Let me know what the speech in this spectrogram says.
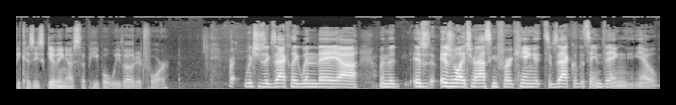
because He's giving us the people we voted for. Right, which is exactly when they uh, when the Is- Israelites are asking for a king. It's exactly the same thing. You know,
